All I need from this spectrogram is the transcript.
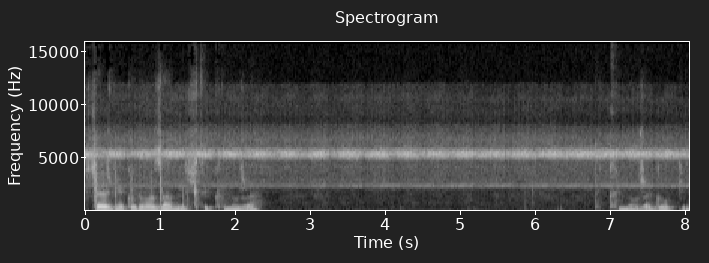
Chciałeś mnie kurwa zabić, ty knurze. Ty knurze głupi.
